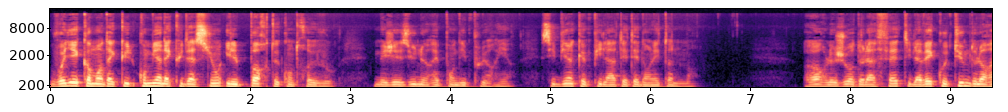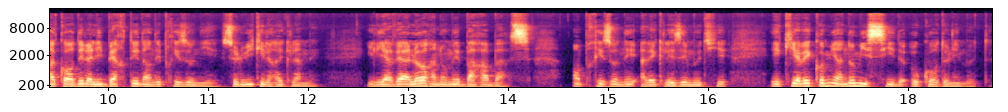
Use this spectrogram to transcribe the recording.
Voyez combien d'accusations il porte contre vous. Mais Jésus ne répondit plus rien, si bien que Pilate était dans l'étonnement. Or, le jour de la fête, il avait coutume de leur accorder la liberté d'un des prisonniers, celui qu'il réclamait. Il y avait alors un nommé Barabbas, emprisonné avec les émeutiers, et qui avait commis un homicide au cours de l'émeute.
